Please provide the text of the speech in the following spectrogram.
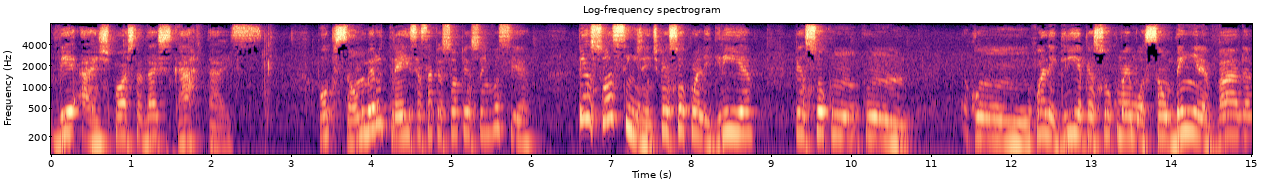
ver a resposta das cartas. Opção número 3, se essa pessoa pensou em você. Pensou assim, gente, pensou com alegria, pensou com, com, com, com alegria, pensou com uma emoção bem elevada,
